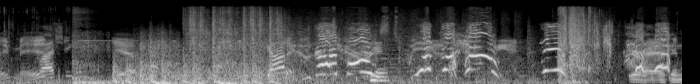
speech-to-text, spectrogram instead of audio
they mid? Flashing. Yeah. You got it. You got a post. what the hell? You're hacking.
